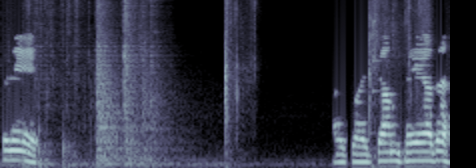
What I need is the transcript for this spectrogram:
Finish. I've got gunpowder.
